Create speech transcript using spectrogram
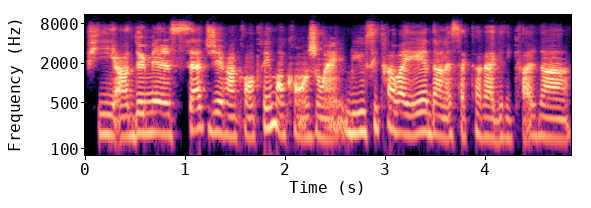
Puis en 2007, j'ai rencontré mon conjoint. Lui aussi travaillait dans le secteur agricole, dans,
